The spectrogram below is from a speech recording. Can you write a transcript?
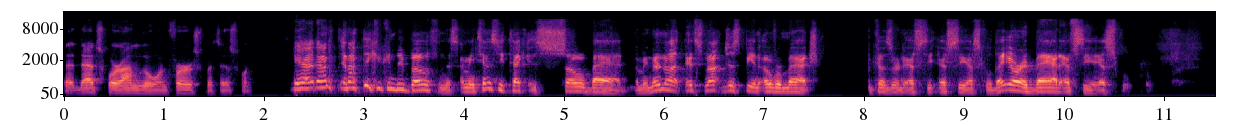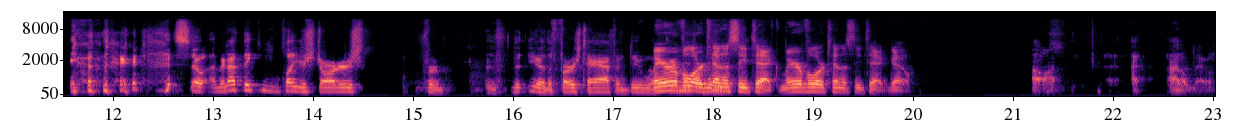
That, that's where I'm going first with this one. Yeah, and I, and I think you can do both in this. I mean, Tennessee Tech is so bad. I mean, they're not, it's not just being overmatched because they're an FC, FCS school. They are a bad FCS school. so, I mean, I think you can play your starters for, the, you know, the first half and do Maryville or Tennessee Tech. Maryville or Tennessee Tech. Go. Oh, I, I don't know.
